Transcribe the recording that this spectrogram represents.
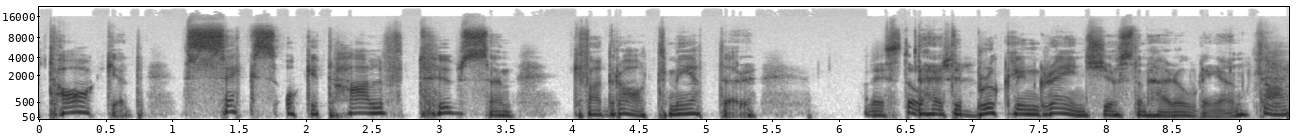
taket, sex och ett halvt tusen kvadratmeter. Det, är stort. det här heter Brooklyn Grange, just den här odlingen. Ja.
